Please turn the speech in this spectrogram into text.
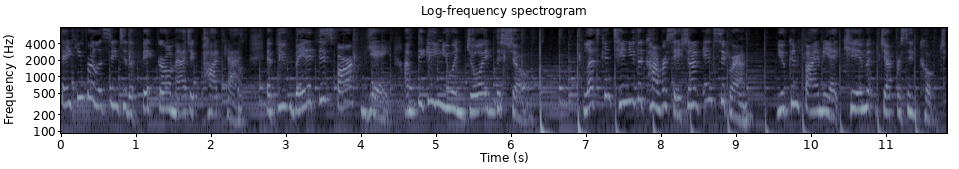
Thank you for listening to the Fit Girl Magic podcast. If you've made it this far, yay. I'm thinking you enjoyed the show. Let's continue the conversation on Instagram. You can find me at Kim Jefferson Coach.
